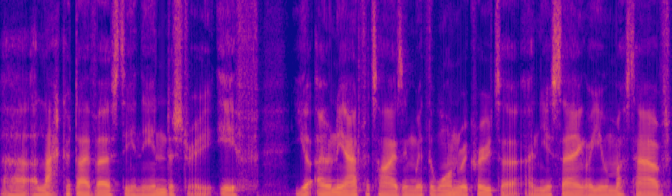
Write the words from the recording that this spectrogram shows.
uh, a lack of diversity in the industry if you're only advertising with the one recruiter and you're saying, oh, you must have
